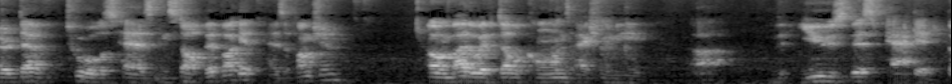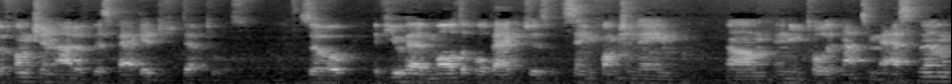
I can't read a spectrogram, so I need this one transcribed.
or DevTools has installed Bitbucket as a function. Oh, and by the way, the double colons actually mean use this package, the function out of this package, DevTools. So if you had multiple packages with the same function name um, and you told it not to mask them,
